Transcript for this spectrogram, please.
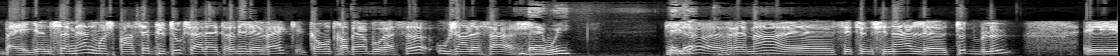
Ben, il y a une semaine, moi, je pensais plutôt que ça allait être René Lévesque contre Robert Bourassa ou Jean Lesage. Ben oui. Puis Mais là, là- euh, vraiment, euh, c'est une finale euh, toute bleue. Et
